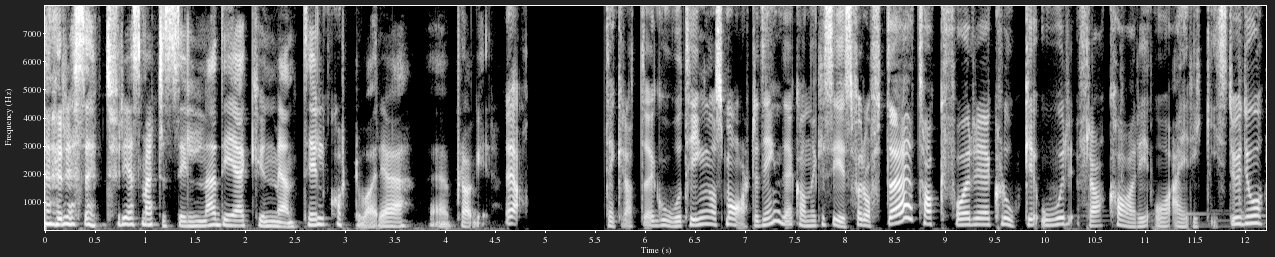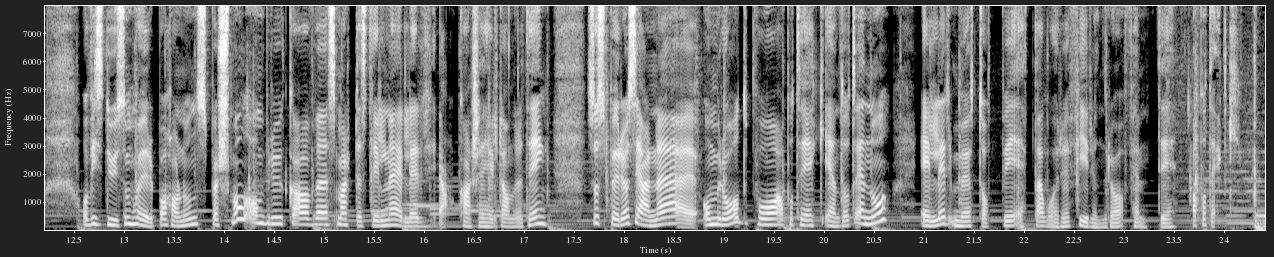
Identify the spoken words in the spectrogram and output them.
reseptfrie smertestillende de er kun ment til kortvarige eh, plager. Jeg tenker at gode ting og smarte ting, det kan ikke sies for ofte. Takk for kloke ord fra Kari og Eirik i studio. Og hvis du som hører på har noen spørsmål om bruk av smertestillende, eller ja, kanskje helt andre ting, så spør oss gjerne om råd på apotek1.no, eller møt opp i et av våre 450 apotek.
